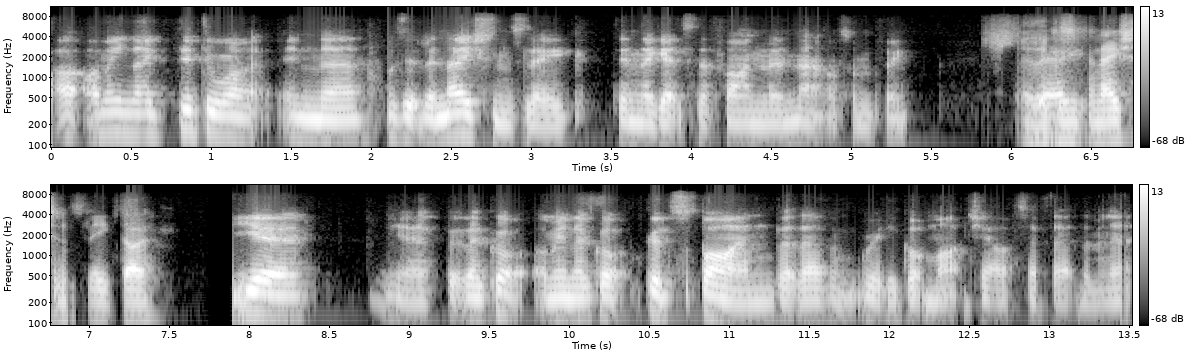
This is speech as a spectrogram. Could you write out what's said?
I, I mean they did all right in the was it the Nations League? Didn't they get to the final in that or something? Yeah, Yeah. The Nations League, though. Yeah, yeah, but they've got. I mean, they've got good spine, but they haven't really got much else have they at the minute.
